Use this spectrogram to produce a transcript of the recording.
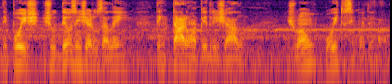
Depois, judeus em Jerusalém tentaram apedrejá-lo. João 8:59.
